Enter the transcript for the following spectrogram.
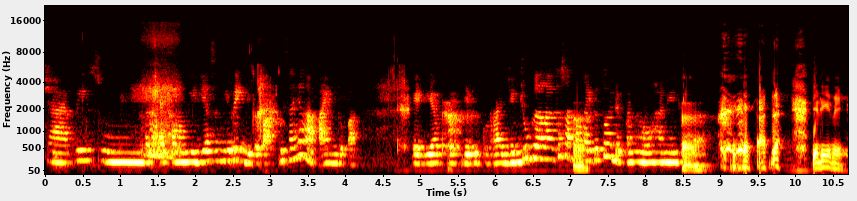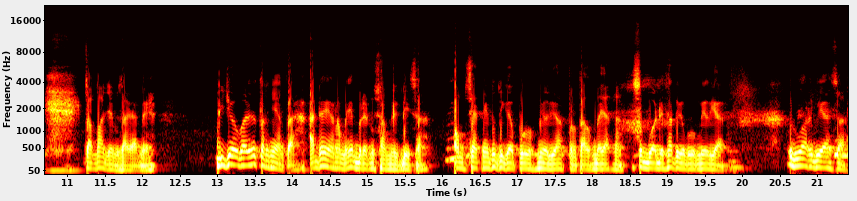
cari sumber ekonomi dia sendiri gitu Pak? Misalnya ngapain tuh Pak? Kayak dia jadi pengrajin juga lah. Terus apakah itu tuh ada penyuluhannya juga? ada. Jadi ini contoh aja misalkan ya. Di Jawa Barat itu ternyata ada yang namanya badan usaha milik desa. Hmm. Omsetnya itu 30 miliar per tahun. Bayangkan, sebuah desa 30 miliar. Luar biasa.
